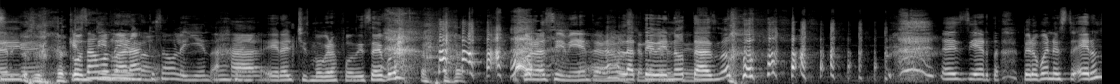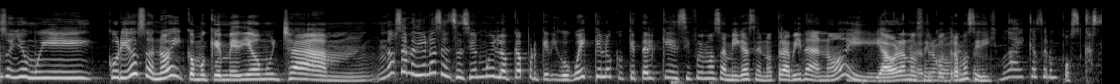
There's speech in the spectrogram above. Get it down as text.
sí. qué- qué Continuará, leyendo. ¿qué estamos leyendo? Ajá, era el chismógrafo de esa época. conocimiento, ¿no? la TV. Notas, ¿no? Es cierto, pero bueno, esto- era un sueño muy curioso, ¿no? Y como que me dio mucha, mm, no sé, me dio una sensación muy loca porque digo, güey, qué loco, qué tal que sí fuimos amigas en otra vida, ¿no? Y ahora nos encontramos y dijimos, "Ay, hay que hacer un podcast.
